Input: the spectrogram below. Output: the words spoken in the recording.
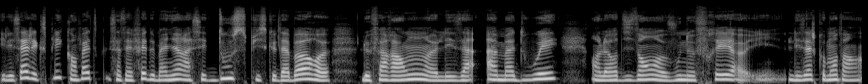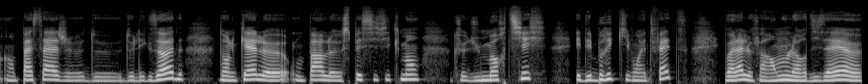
Et les sages expliquent qu'en fait, ça s'est fait de manière assez douce, puisque d'abord, euh, le pharaon euh, les a amadoués en leur disant, euh, vous ne ferez... les sages commentent un, passage de, de l'Exode dans lequel on parle spécifiquement que du mortier et des briques qui vont être faites. Voilà, le pharaon leur disait,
